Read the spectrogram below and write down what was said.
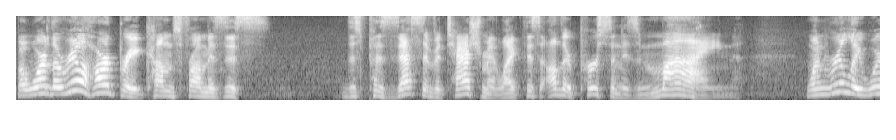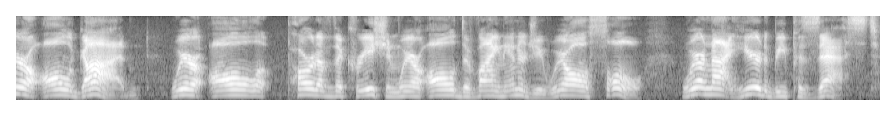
But where the real heartbreak comes from is this this possessive attachment like this other person is mine. When really we're all God. We're all part of the creation. We are all divine energy. We're all soul. We're not here to be possessed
